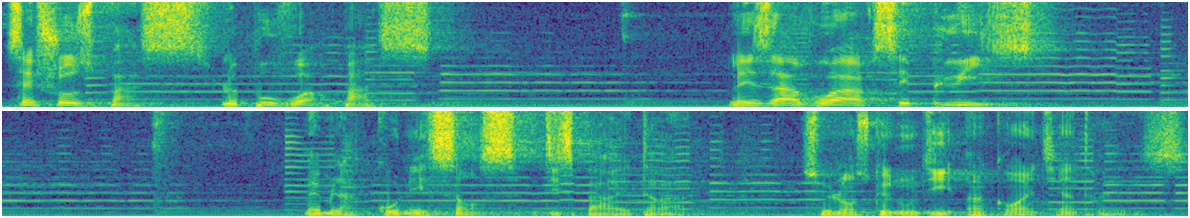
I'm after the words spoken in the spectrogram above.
Ces choses passent, le pouvoir passe, les avoirs s'épuisent, même la connaissance disparaîtra, selon ce que nous dit 1 Corinthiens 13.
